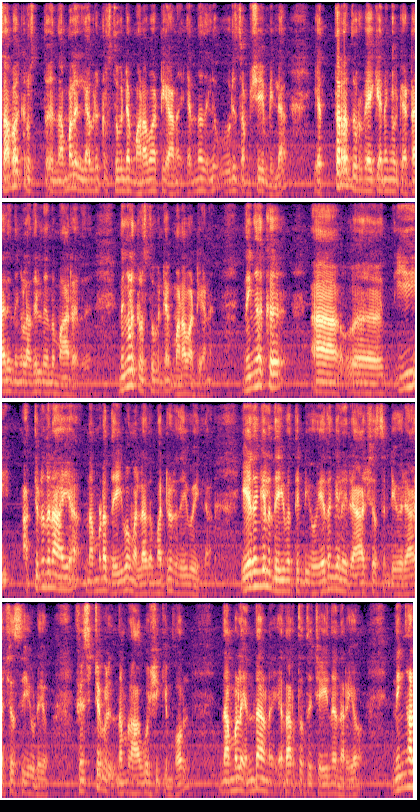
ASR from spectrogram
സഭ ക്രിസ്തു നമ്മളെല്ലാവരും ക്രിസ്തുവിന്റെ മണവാട്ടിയാണ് എന്നതിൽ ഒരു സംശയമില്ല എത്ര ദുർവ്യാഖ്യാനങ്ങൾ കേട്ടാലും നിങ്ങൾ അതിൽ നിന്ന് മാറരുത്. നിങ്ങൾ ക്രിസ്തുവിന്റെ മണവാട്ടിയാണ്. നിങ്ങൾക്ക് ഈ അത്യുന്നതനായ നമ്മുടെ ദൈവമല്ലാതെ മറ്റൊരു ദൈവമില്ല. ഏതെങ്കിലും ദൈവത്തിന്റെയോ ഏതെങ്കിലും രാക്ഷസിന്റെയോ രാക്ഷസിയുടെയോ ഫെസ്റ്റിവൽ നമ്മൾ ആഘോഷിക്കുമ്പോൾ നമ്മൾ എന്താണ് യഥാർത്ഥത്തിൽ ചെയ്യുന്നതെന്നറിയോ? നിങ്ങൾ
